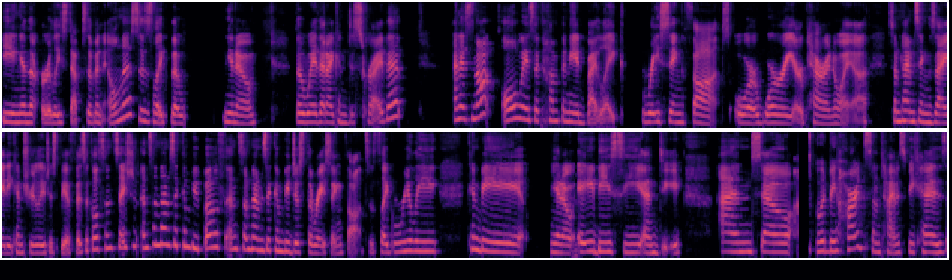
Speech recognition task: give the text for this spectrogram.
being in the early steps of an illness, is like the, you know, the way that I can describe it. And it's not always accompanied by like racing thoughts or worry or paranoia. Sometimes anxiety can truly just be a physical sensation, and sometimes it can be both, and sometimes it can be just the racing thoughts. It's like really can be, you know, A, B, C, and D. And so it would be hard sometimes because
